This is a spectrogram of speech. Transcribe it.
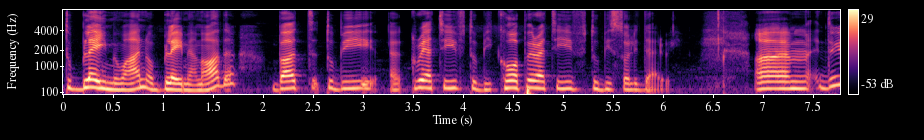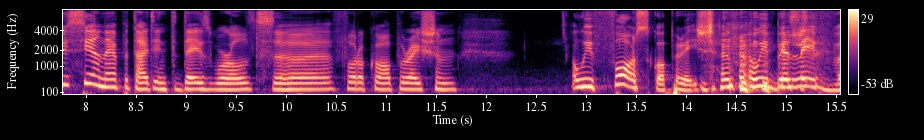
to blame one or blame another, but to be uh, creative, to be cooperative, to be solidary. Um, do you see an appetite in today's world uh, for a cooperation? We force cooperation. we believe,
